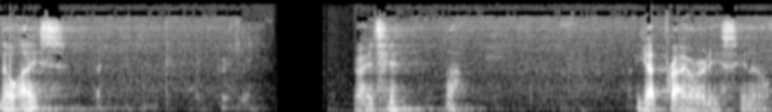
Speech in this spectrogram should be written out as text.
No ice? Right. you got priorities, you know.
